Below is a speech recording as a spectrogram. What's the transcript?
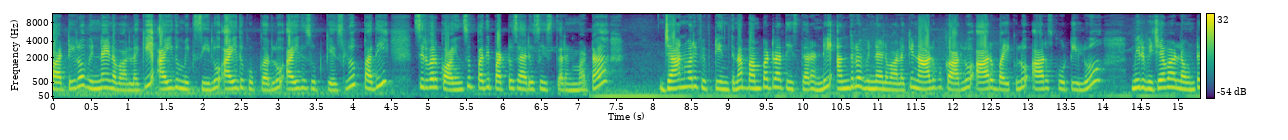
వాటిలో విన్ అయిన వాళ్ళకి ఐదు మిక్సీలు ఐదు కుక్కర్లు ఐదు సూట్ కేసులు పది సిల్వర్ కాయిన్స్ పది పట్టు శారీస్ ఇస్తారనమాట జనవరి ఫిఫ్టీన్త్న బంపర్ డ్రా తీస్తారండి. అందులో విన్ అయిన వాళ్ళకి నాలుగు కార్లు ఆరు బైకులు ఆరు స్కూటీలు. మీరు విజయవాడలో ఉంటే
